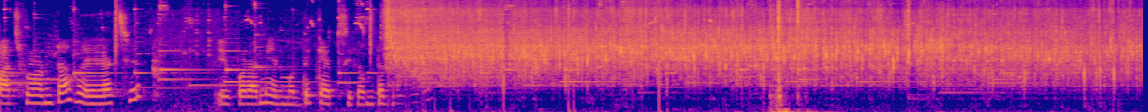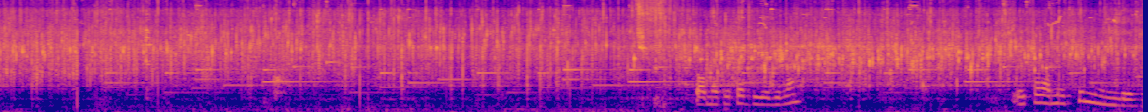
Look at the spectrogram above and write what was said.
পাঁচ ফোড়নটা হয়ে গেছে। এরপর আমি এর মধ্যে ক্যাপসিকামটা দিয়ে দেবো। টমেটোটা দিয়ে দিলাম। এরপর আমি একটু নুন দেবো।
